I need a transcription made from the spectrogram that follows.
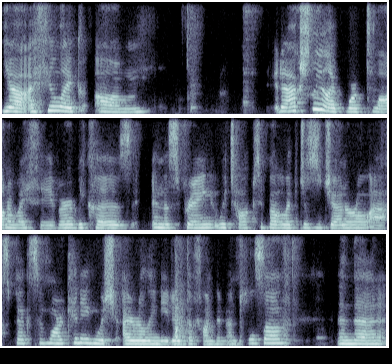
yeah, I feel like um, it actually like worked a lot in my favor because in the spring we talked about like just general aspects of marketing, which I really needed the fundamentals of. And then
